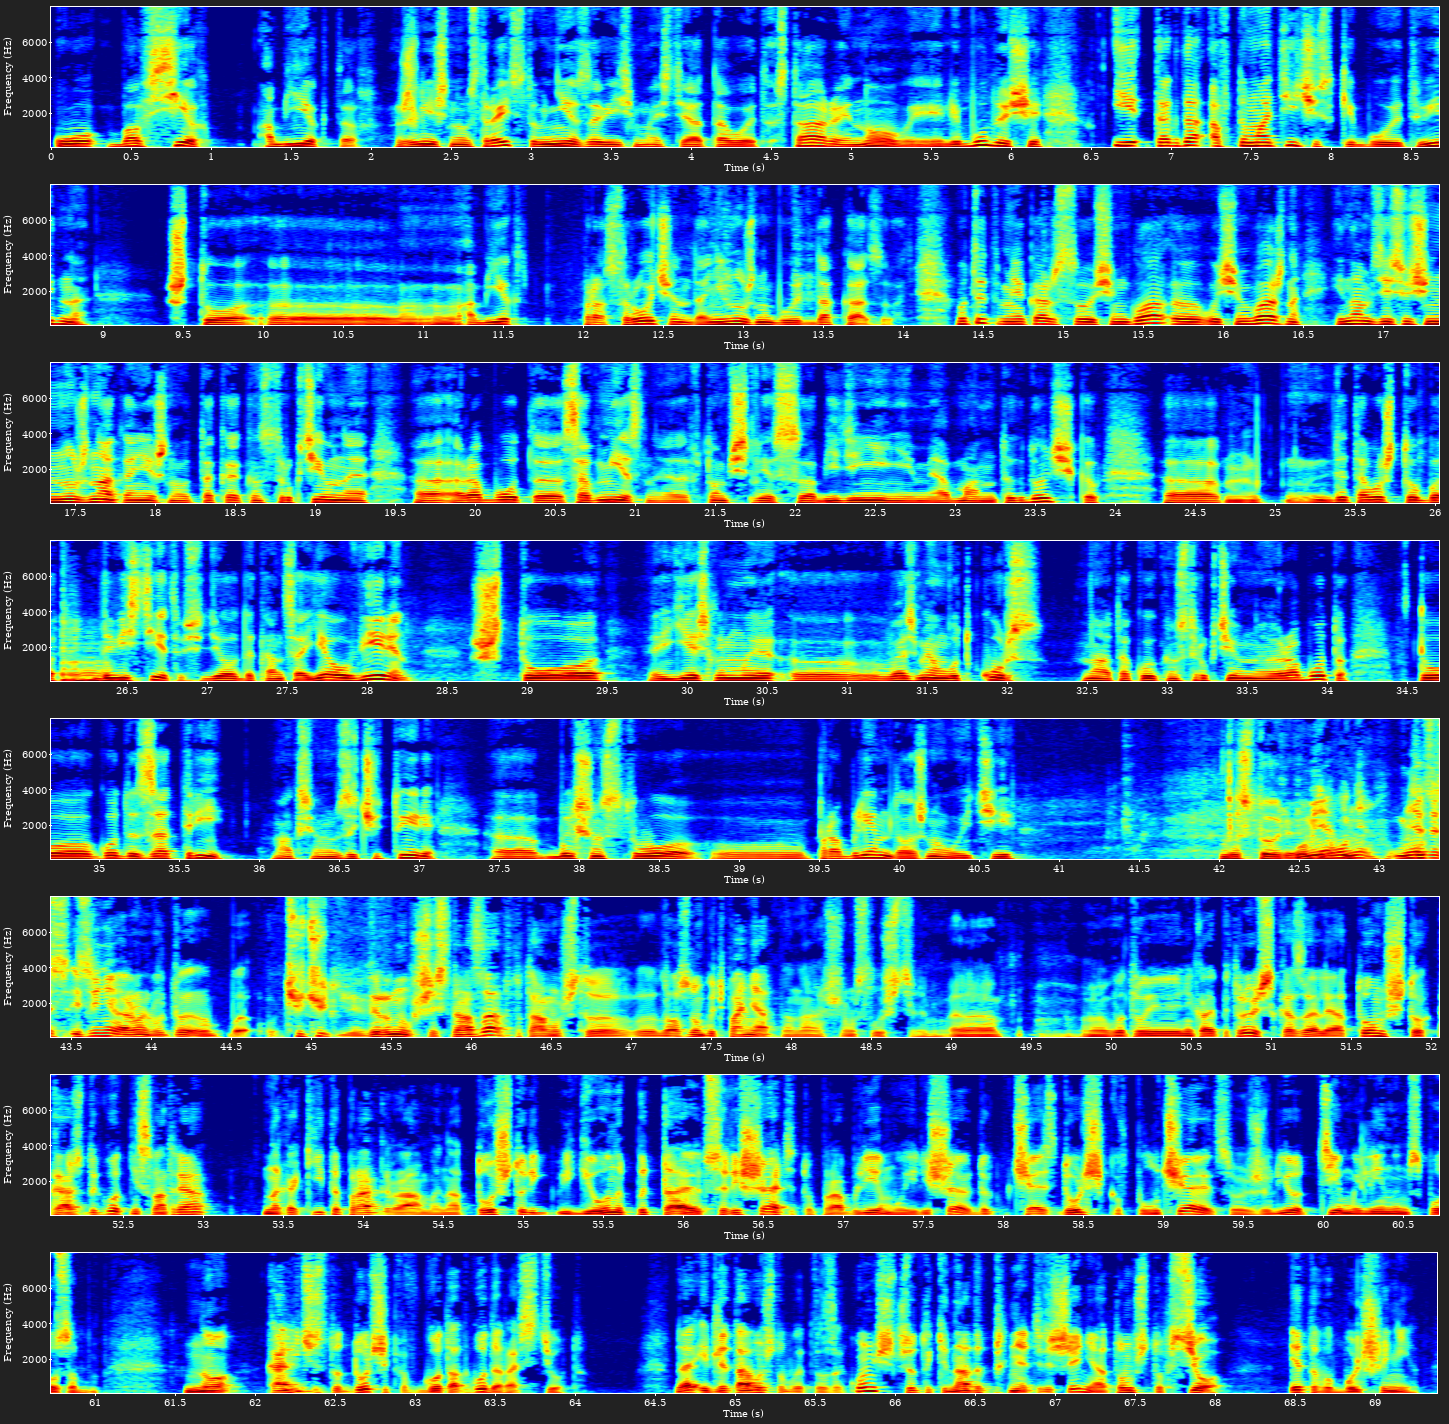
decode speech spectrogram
обо всех объектах жилищного строительства, вне зависимости от того, это старые, новые или будущие. И тогда автоматически будет видно, что э, объект просрочен, да, не нужно будет доказывать. Вот это, мне кажется, очень, э, очень важно, и нам здесь очень нужна, конечно, вот такая конструктивная э, работа совместная, в том числе с объединениями обманутых дольщиков, э, для того, чтобы довести это все дело до конца. Я уверен, что если мы э, возьмем вот курс на такую конструктивную работу, то года за три, максимум за четыре, э, большинство э, проблем должно уйти в историю. У меня, ну, у меня, у меня здесь, извини, Армен, вот, чуть-чуть вернувшись назад, потому что должно быть понятно нашим слушателям. Вот вы, Николай Петрович, сказали о том, что каждый год, несмотря на какие-то программы, на то, что регионы пытаются решать эту проблему и решают. Часть дольщиков получает свое жилье тем или иным способом. Но количество дольщиков год от года растет. Да, и для того, чтобы это закончить, все-таки надо принять решение о том, что все, этого больше нет.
